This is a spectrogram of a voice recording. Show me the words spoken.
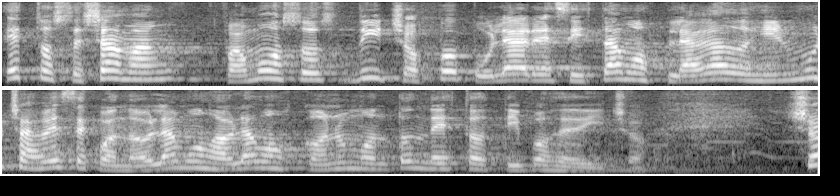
Estos se llaman famosos dichos populares y estamos plagados y muchas veces cuando hablamos hablamos con un montón de estos tipos de dichos. Yo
